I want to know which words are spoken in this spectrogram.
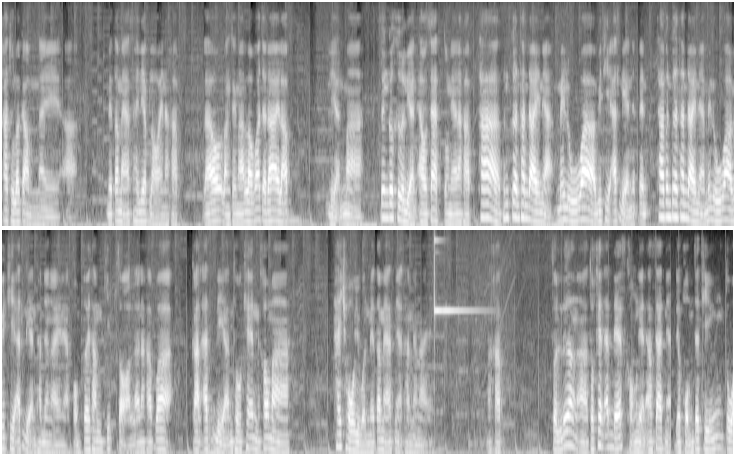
ค่าธุรกรรมในอ่า MetaMask ให้เรียบร้อยนะครับ แล้วหลังจากนั้นเราก็จะได้รับเหรียญมา ซึ่งก็คือเหรียญ LZ ตรงนี้นะครับ ถ้าเพื่อนๆท่านใดเนี่ยไม่รู้ว่าวิธีแอดเหรียญเนี่ยเป็น ถ้าเพื่อนๆท่านใดเนี่ยไม่รู้ว่าวิธีแอดเหรียญทำยังไงเนี่ย ผมเคยทำคลิปสอนแล้วนะครับว่าการแอดเหรียญโทเค็นเข้ามาให้โชว์อยู่บน MetaMask เนี่ยทำยังไงนะครับ ส่วนเรื่องอ่า token address ของเหรียญ LZ เนี่ย เดี๋ยวผมจะทิ้งตัว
